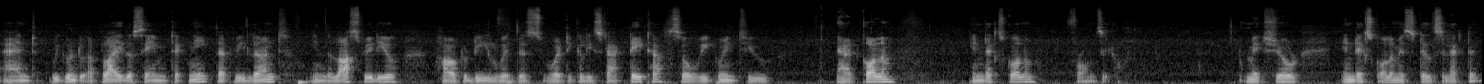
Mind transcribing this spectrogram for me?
And we're going to apply the same technique that we learned in the last video how to deal with this vertically stacked data. So we're going to add column index column from zero. Make sure index column is still selected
